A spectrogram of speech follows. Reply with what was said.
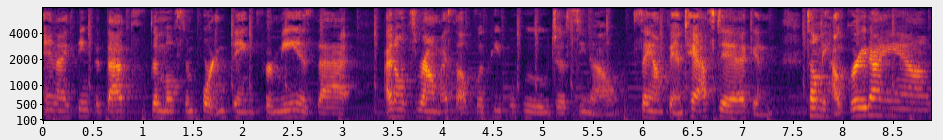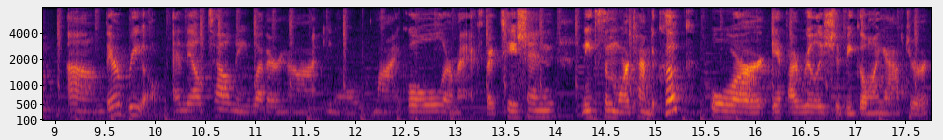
And I think that that's the most important thing for me is that I don't surround myself with people who just, you know, say I'm fantastic and tell me how great I am. Um, they're real and they'll tell me whether or not, you know, my goal or my expectation needs some more time to cook or if I really should be going after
